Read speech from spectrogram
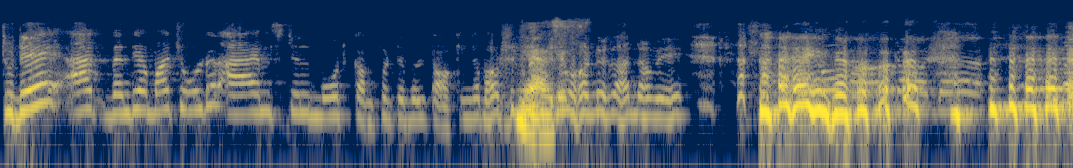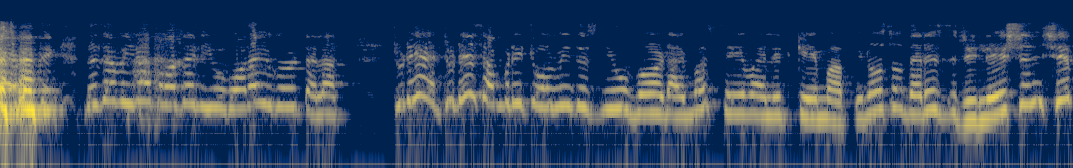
Today, at when they are much older, I am still more comfortable talking talking about it yes. they want to run away. I know. oh, God, uh, you know everything. They say, we know more than you. What are you going to tell us? Today, today somebody told me this new word. I must say while it came up. You know, so there is relationship.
